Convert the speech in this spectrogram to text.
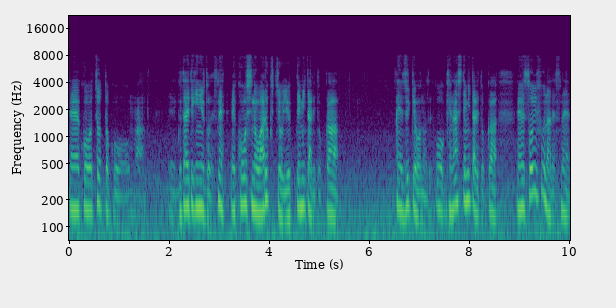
えこうちょっとこうまあ具体的に言うとですね孔子の悪口を言ってみたりとか、え儒教のをけなしてみたりとか、えそういうふうなですね、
